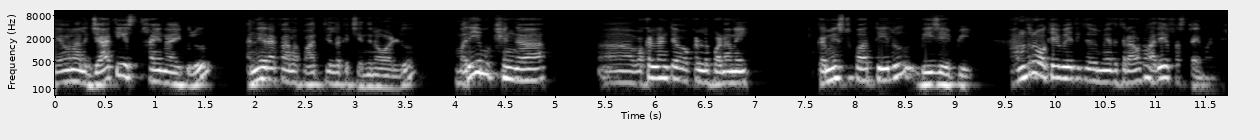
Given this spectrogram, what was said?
ఏమనాలి జాతీయ స్థాయి నాయకులు అన్ని రకాల పార్టీలకు చెందిన వాళ్ళు మరీ ముఖ్యంగా ఆ, ఒకళ్ళంటే ఒకళ్ళు పడని కమ్యూనిస్ట్ పార్టీలు బీజేపీ. అందరూ ఒకే వేదిక మీదకి రావడం అదే ఫస్ట్ టైం అండి.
